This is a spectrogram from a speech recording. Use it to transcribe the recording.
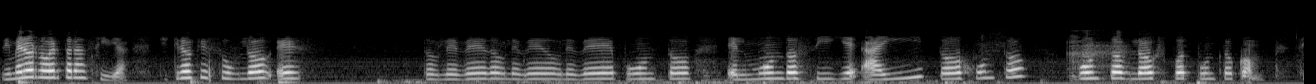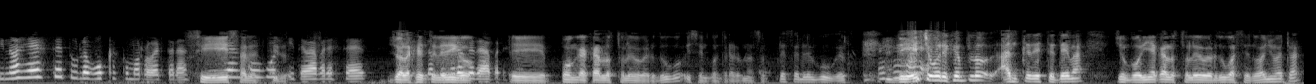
Primero Roberto Arancibia, que creo que su blog es www.elmundosigueahí, todo junto, blogspot.com. Si no es ese, tú lo buscas como Roberto Arancibia en Google y te va a aparecer. Yo a la gente le digo, eh, ponga Carlos Toledo Verdugo y se encontrará una sorpresa en el Google. De hecho, por ejemplo, antes de este tema, yo ponía Carlos Toledo Verdugo hace dos años atrás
